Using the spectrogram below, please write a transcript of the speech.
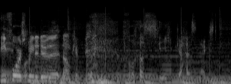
He forced we'll- me to do that. No, I'm kidding. we'll see you guys next week.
